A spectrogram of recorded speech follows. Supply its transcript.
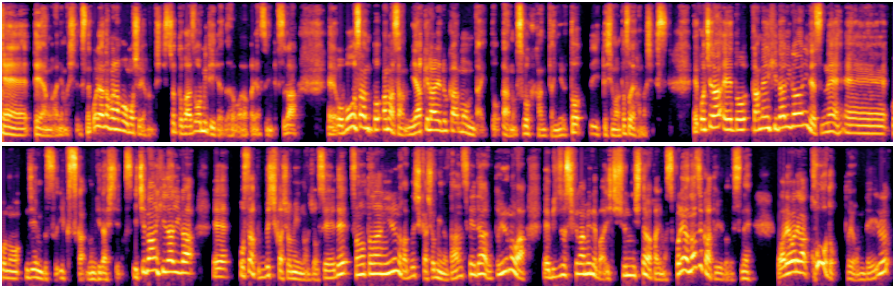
えー、提案がありましてですね。これはなかなか面白い話です。ちょっと画像を見ていただいた方がわかりやすいんですが、えー、お坊さんとアマさん見分けられるか問題と、あの、すごく簡単に言うと、言ってしまうとそういう話です。えー、こちら、えっ、と、画面左側にですね、えこの人物いくつか抜き出しています。一番左が、えおそらく武士か庶民の女性で、その隣にいるのが武士か庶民の男性であるというのは、え美術史家が見れば一瞬にしてわかります。これはなぜかというとですね、我々がコードと呼んでいる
